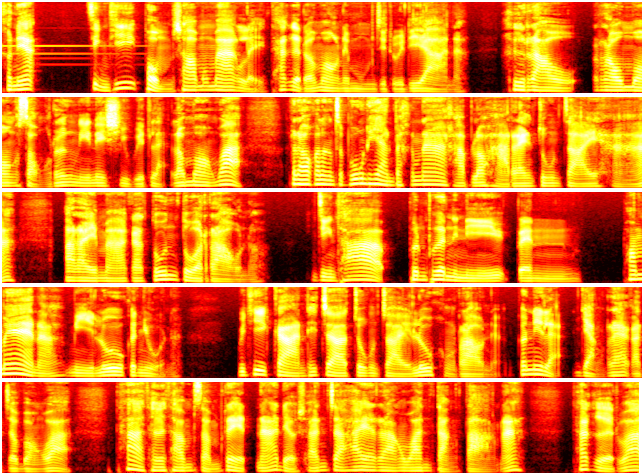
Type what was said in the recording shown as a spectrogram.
คราวนี้สิ่งที่ผมชอบมากๆเลย ถ้าเกิดว่ามองในมุมจิตวิทยานะคือเราเรามองสองเรื่องนี้ในชีวิตแหละ เรามองว่าเรากำลังจะพุ่งทะยานไปข้างหน้าครับ เราหาแรงจูงใจหาอะไรมากระตุ้นตัวเราเนาะจริงๆ ถ้าเพื่อนๆในนี้เป็นพ่อแม่นะมีลูกกันอยู่นะ วิธีการที่จะจูงใจลูกของเราเนี่ยก็นี่แหละอย่างแรกอาจจะมองว่า ถ้าเธอทำสำเร็จนะ เดี๋ยวฉันจะให้รางวัลต่างๆนะ ถ้าเกิดว่า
